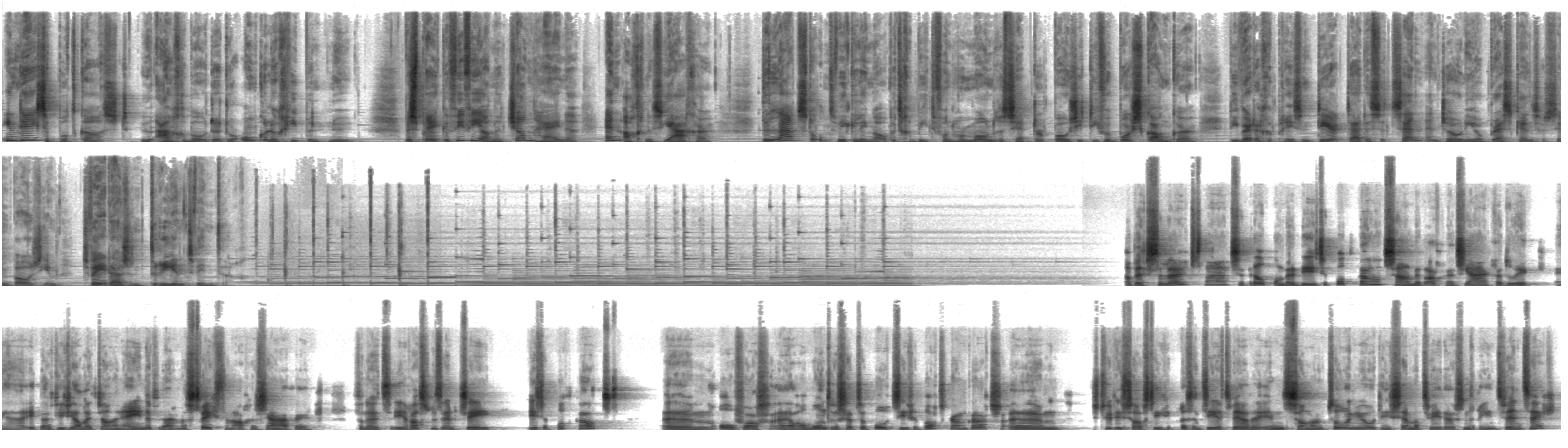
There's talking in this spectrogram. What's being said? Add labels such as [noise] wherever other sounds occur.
In deze podcast, u aangeboden door Oncologie.nu, bespreken Vivianne Chan Heijnen en Agnes Jager de laatste ontwikkelingen op het gebied van hormoonreceptor-positieve borstkanker, die werden gepresenteerd tijdens het San Antonio Breast Cancer Symposium 2023. Nou, beste luisteraars, welkom bij deze podcast. Samen met Agnes Jager doe ik, uh, ik ben Vivianne Jan Heijnen vanuit Maastricht en Agnes Jager vanuit Erasmus MC, deze podcast um, over uh, hormoonreceptor positieve borstkanker. Um, studies zoals die gepresenteerd werden in San Antonio, december 2023.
